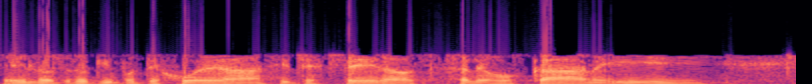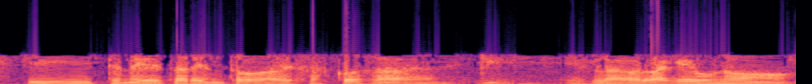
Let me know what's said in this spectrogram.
el otro equipo te juega, si te espera o te sale a buscar y, y tenés que estar en todas esas cosas y, y la verdad que uno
